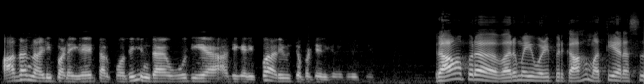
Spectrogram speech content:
அதன் அடிப்படையிலே தற்போது இந்த ஊதிய அதிகரிப்பு அறிவிக்கப்பட்டிருக்கிறது. கிராமப்புற வறுமை ஒழிப்பிற்காக மத்திய அரசு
